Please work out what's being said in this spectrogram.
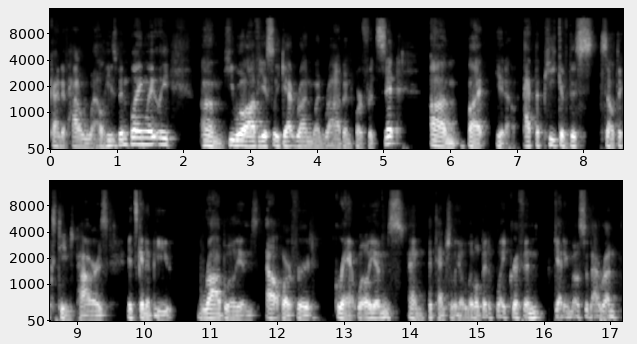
kind of how well he's been playing lately. Um, he will obviously get run when Rob and Horford sit, um, but you know, at the peak of this Celtics team's powers, it's going to be Rob Williams, Al Horford, Grant Williams, and potentially a little bit of Blake Griffin getting most of that run.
